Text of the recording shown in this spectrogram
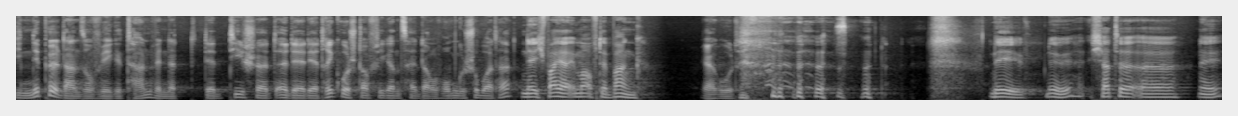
die Nippel dann so wehgetan, wenn der, der T-Shirt, äh, der, der Trikotstoff die ganze Zeit darauf rumgeschubbert hat? Nee, ich war ja immer auf der Bank. Ja, gut. Nee, nee, ich hatte, äh, nee.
